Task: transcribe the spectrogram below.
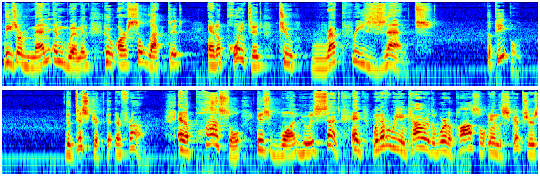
These are men and women who are selected and appointed to represent the people, the district that they're from. An apostle is one who is sent. And whenever we encounter the word apostle in the scriptures,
